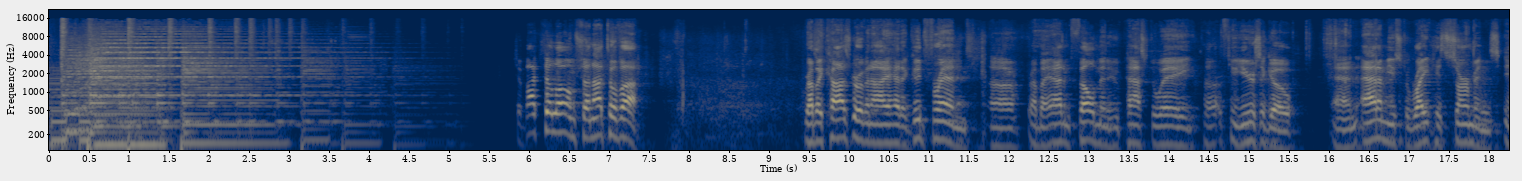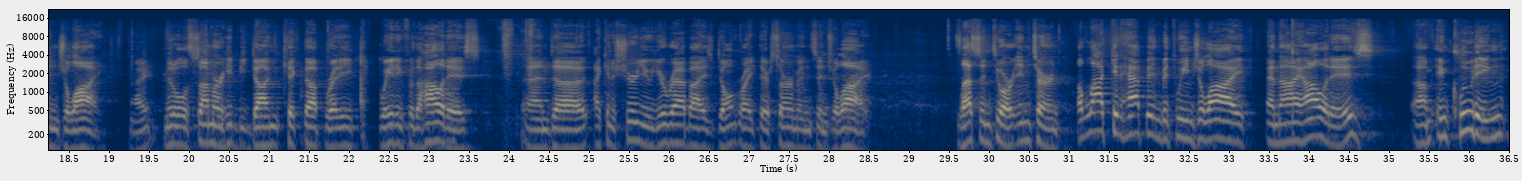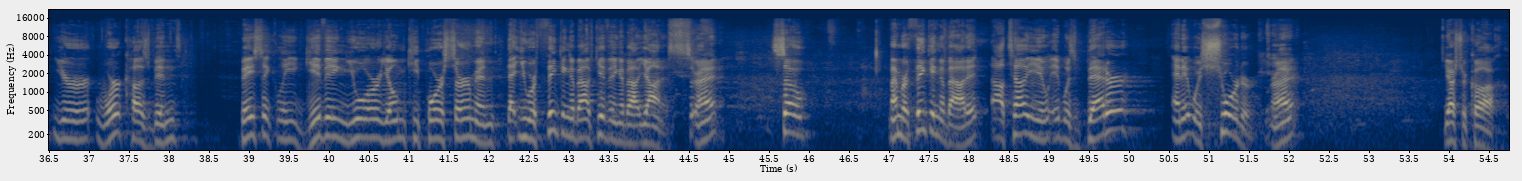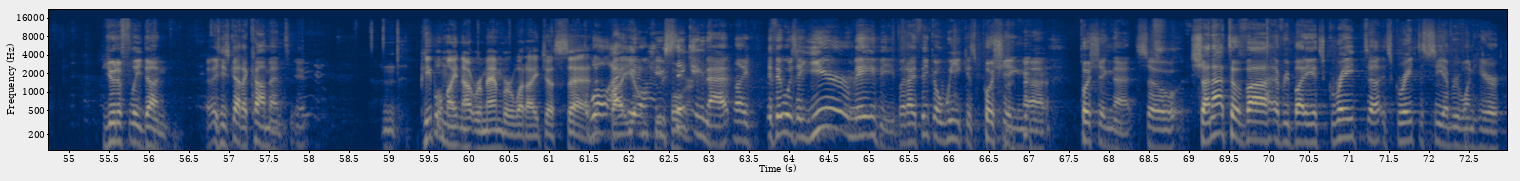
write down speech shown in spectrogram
Shabbat Shalom, Shana Tova. Rabbi Cosgrove and I had a good friend, uh, Rabbi Adam Feldman, who passed away uh, a few years ago. And Adam used to write his sermons in July, right? Middle of summer, he'd be done, kicked up, ready, waiting for the holidays. And uh, I can assure you, your rabbis don't write their sermons in July. Lesson to our intern a lot can happen between July and the high holidays, um, including your work husband basically giving your Yom Kippur sermon that you were thinking about giving about Giannis, right? So, remember thinking about it, I'll tell you, it was better and it was shorter, right? Yasher beautifully done. He's got a comment. People might not remember what I just said. Well, I, you know, I was thinking that, like, if it was a year, maybe, but I think a week is pushing, uh, pushing that. So, Shana Tova, everybody. It's great. Uh, it's great to see everyone here.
